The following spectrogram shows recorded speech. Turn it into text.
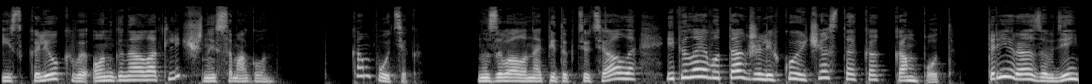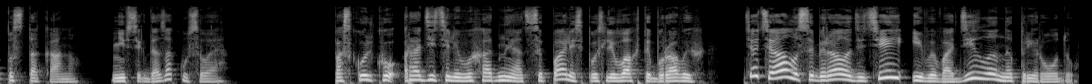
Из клюквы он гнал отличный самогон. Компотик, Называла напиток тетя Алла и пила его так же легко и часто, как компот. Три раза в день по стакану, не всегда закусывая. Поскольку родители в выходные отсыпались после вахты буровых, тетя Алла собирала детей и выводила на природу.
